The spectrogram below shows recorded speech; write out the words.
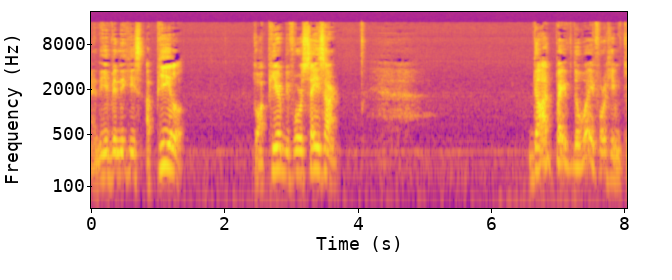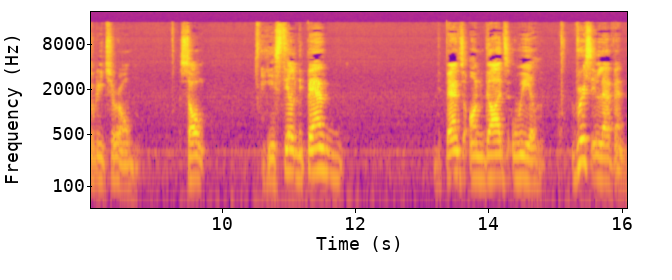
And even his appeal to appear before Caesar, God paved the way for him to reach Rome. So he still depend depends on God's will. Verse 11.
